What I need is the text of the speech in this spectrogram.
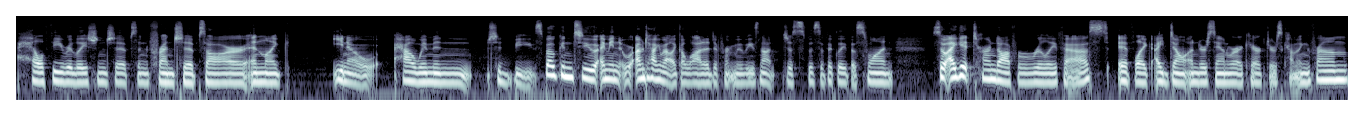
healthy relationships and friendships are and like you know how women should be spoken to. I mean i'm talking about like a lot of different movies not just specifically this one. So i get turned off really fast if like i don't understand where a character's coming from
